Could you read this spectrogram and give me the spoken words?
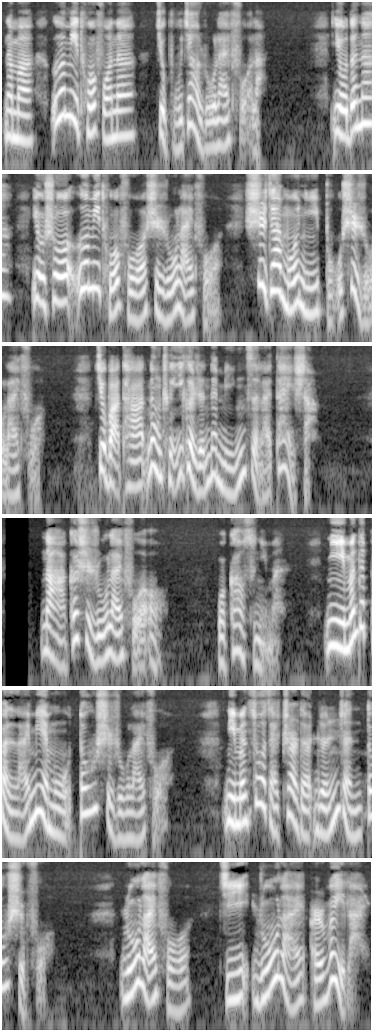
那么阿弥陀佛呢，就不叫如来佛了。有的呢又说阿弥陀佛是如来佛，释迦牟尼不是如来佛，就把它弄成一个人的名字来带上。哪个是如来佛哦？我告诉你们，你们的本来面目都是如来佛。你们坐在这儿的人人都是佛，如来佛即如来而未来，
